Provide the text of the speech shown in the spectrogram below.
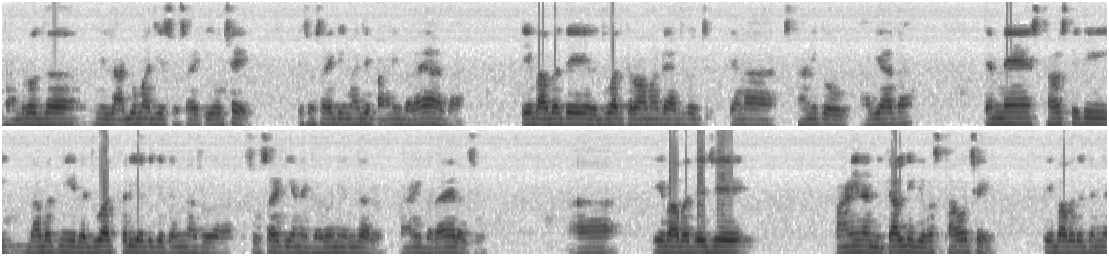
ધામરોદની લાગુમાં જે સોસાયટીઓ છે તે સોસાયટીમાં જે પાણી ભરાયા હતા તે બાબતે રજૂઆત કરવા માટે આજરોજ ત્યાંના સ્થાનિકો આવ્યા હતા. તેમને સ્થળ સ્થિતિ બાબતની રજૂઆત કરી હતી કે તેમના સોસાયટી અને ઘરોની અંદર પાણી ભરાયેલા છે. એ બાબતે જે પાણીના નિકાલની વ્યવસ્થાઓ છે, તે બાબતે તેમને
